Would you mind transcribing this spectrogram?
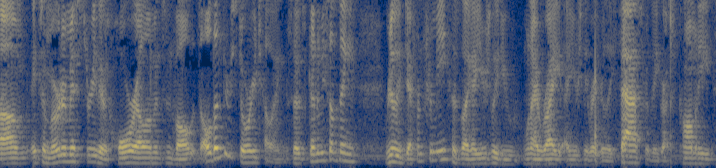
Um, it's a murder mystery. There's horror elements involved. It's all done through storytelling, so it's going to be something really different for me because, like, I usually do when I write, I usually write really fast, really aggressive comedy.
